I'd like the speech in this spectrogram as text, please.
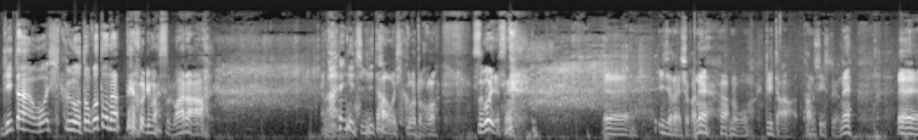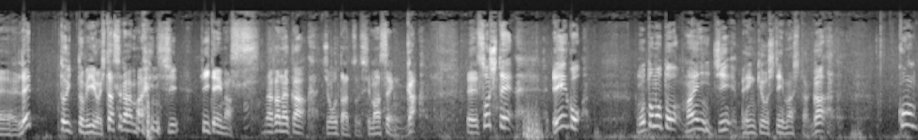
ギターを弾く男となっております。わら。毎日ギターを弾く男。すごいですね。えー、いいんじゃないでしょうかね。あの、ギター楽しいですよね。えー、レッド・イット・ビーをひたすら毎日弾いています。なかなか上達しませんが、えー、そして、英語。もともと毎日勉強していましたが、今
